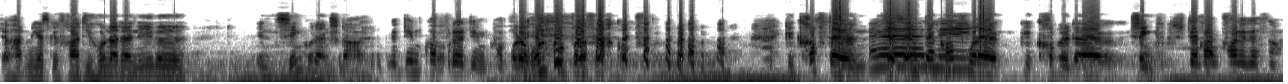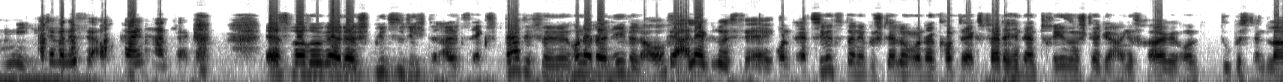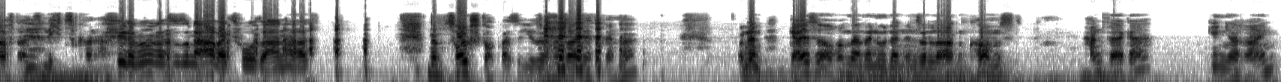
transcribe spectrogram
der hat mich jetzt gefragt, die 100er Nägel in Zink oder in Stahl? Mit dem Kopf oder dem Kopf. Oder Rundkopf oder Flachkopf? Gekröpfter, gesenkter Kopf oder gekrüppelter Zink? Stefan konnte das noch nie. Stefan ist ja auch kein Handwerker. Es war so geil, da spielst du dich als Experte für 100er Nägel auf. Der allergrößte, ey. und erzählst deine Bestellung und dann kommt der Experte hinter den Tresen und stellt dir eine Frage und du bist entlarvt als Nichtskönner. Fehlt doch nur, dass du so eine Arbeitshose anhast. Mit dem Zollstock, weißt du, hier so eine Seite drin. Ne? Und dann geil ist auch immer, wenn du dann in so einen Laden kommst, Handwerker gehen ja rein,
